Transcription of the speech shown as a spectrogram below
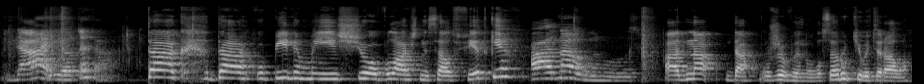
Да, и вот это. Так, да, купили мы еще влажные салфетки. А одна вынулась. Одна, да, уже вынула, за руки вытирала.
